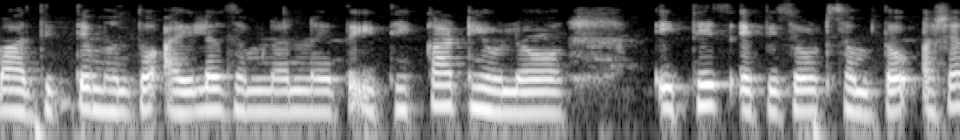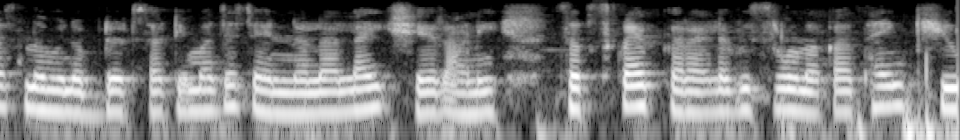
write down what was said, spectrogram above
मग आदित्य म्हणतो आईला जमणार नाही तर इथे का ठेवलं? इथेच एपिसोड संपतो. अशाच नवीन अपडेटसाठी माझ्या चॅनलला लाईक शेअर आणि सबस्क्राईब करायला विसरू नका. थँक्यू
